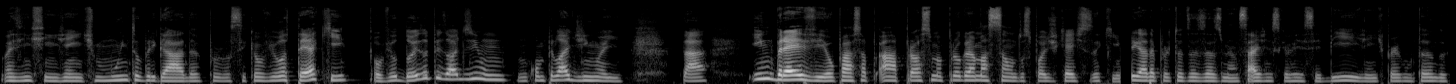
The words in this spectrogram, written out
Mas enfim, gente, muito obrigada por você que ouviu até aqui. Ouviu dois episódios em um, um compiladinho aí, tá? Em breve eu passo a, próxima programação dos podcasts aqui. Obrigada por todas as mensagens que eu recebi, gente perguntando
